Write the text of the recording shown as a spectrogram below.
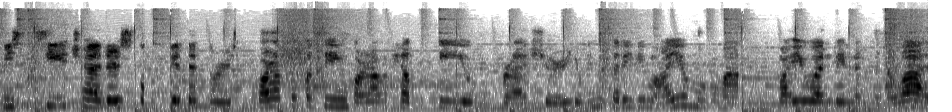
we see each other's competitors. Para po kasi yung parang healthy yung pressure. Yung sa sarili mo, ayaw mo ma maiwan din ng dalawa.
